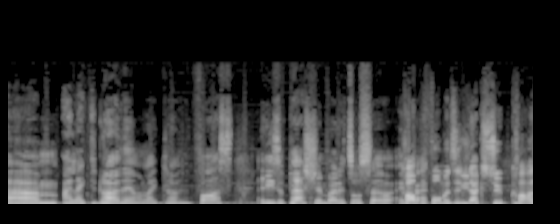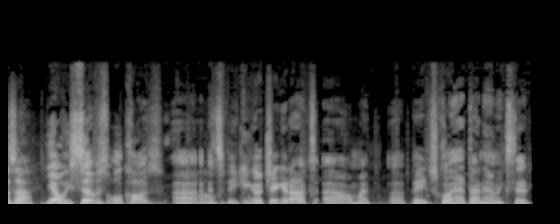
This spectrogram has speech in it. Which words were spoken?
Um, I like to drive them. I like driving fast. It is a passion, but it's also a Car pa- performance and you like soup cars up. yeah, we service all cars. Uh, Oh. it's, you can go check it out uh, on my uh, page. Called Hat Dynamics. That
